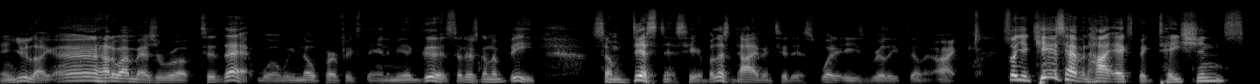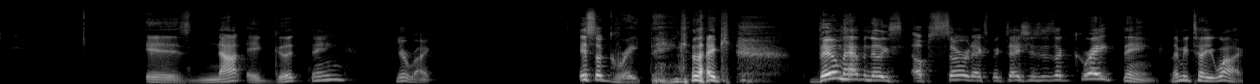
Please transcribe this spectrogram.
and you're like, eh, how do I measure up to that? Well, we know perfect's the enemy of good. So there's going to be some distance here. But let's dive into this, what he's really feeling. All right. So your kids having high expectations is not a good thing. You're right. It's a great thing. like them having these absurd expectations is a great thing. Let me tell you why.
